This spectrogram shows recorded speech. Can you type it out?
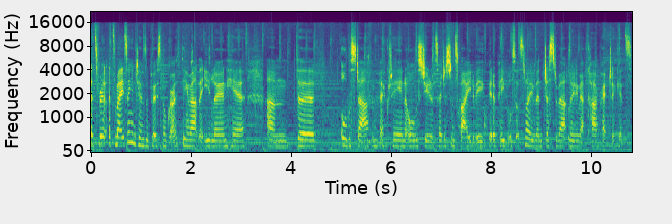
it's, it's amazing in terms of personal growth, the amount that you learn here, um, the all the staff and faculty and all the students, they just inspire you to be better people. So it's not even just about learning about chiropractic, it's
